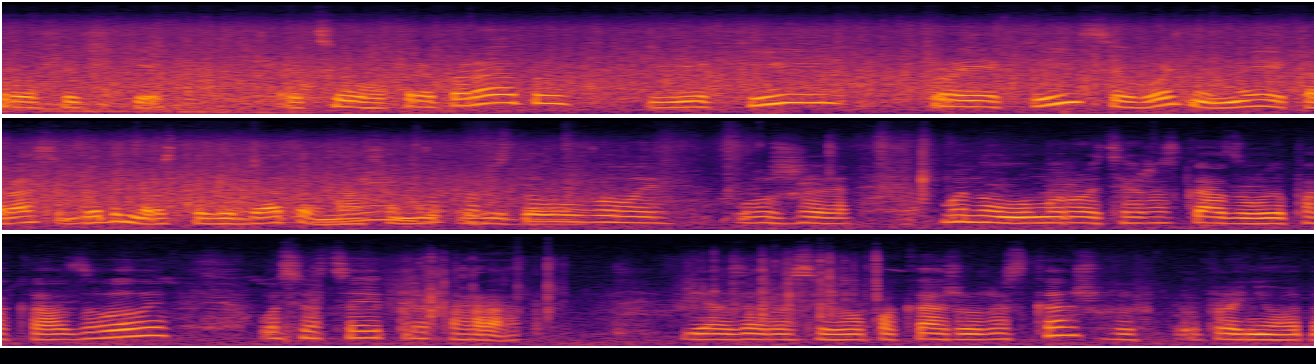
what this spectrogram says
трошечки цього препарату, який, про який сьогодні ми якраз будемо розповідати в нашому відео. Використовували вже в минулому році, розказували, показували ось оцей препарат. Я зараз його покажу, розкажу про нього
